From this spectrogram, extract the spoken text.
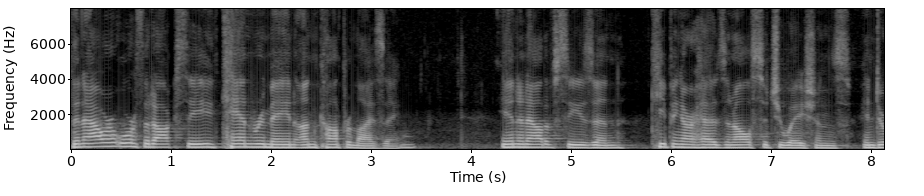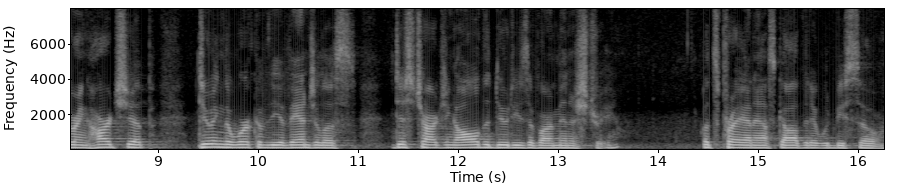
then our orthodoxy can remain uncompromising, in and out of season, keeping our heads in all situations, enduring hardship, doing the work of the evangelist, discharging all the duties of our ministry. Let's pray and ask God that it would be so.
